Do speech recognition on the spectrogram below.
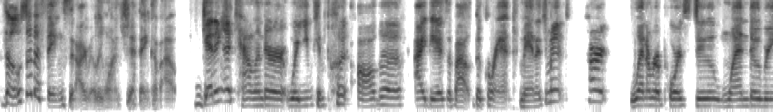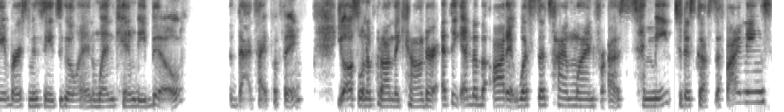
those are the things that I really want you to think about getting a calendar where you can put all the ideas about the grant management part when a report's due when do reimbursements need to go in when can we bill that type of thing. You also want to put on the calendar at the end of the audit what's the timeline for us to meet to discuss the findings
